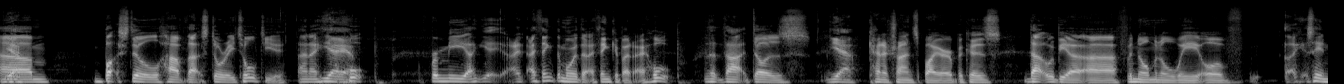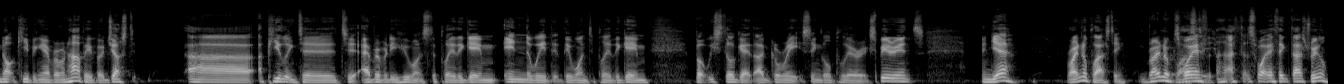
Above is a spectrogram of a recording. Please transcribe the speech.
Yeah. um, but still have that story told to you. And I Yeah, yeah. hope, for me, I, I I think the more that I think about it, I hope that that does Yeah, kind of transpire because that would be a, a phenomenal way of, like I say, not keeping everyone happy, but just uh, appealing to to everybody who wants to play the game in the way that they want to play the game, but we still get that great single player experience. And yeah, rhinoplasty. That's why I, th- rhinoplasty. That's why I think that's real.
